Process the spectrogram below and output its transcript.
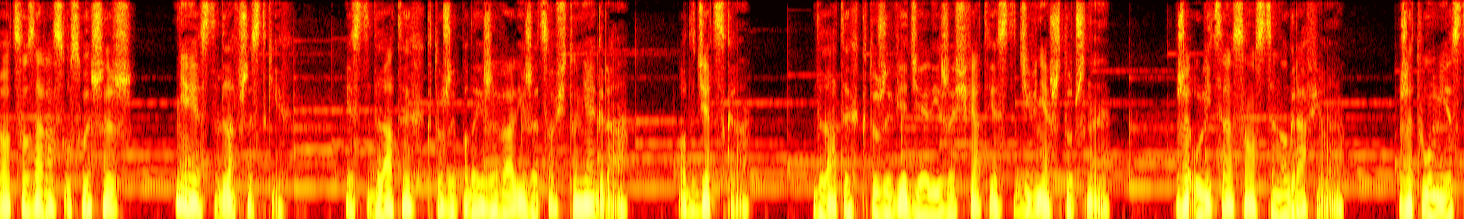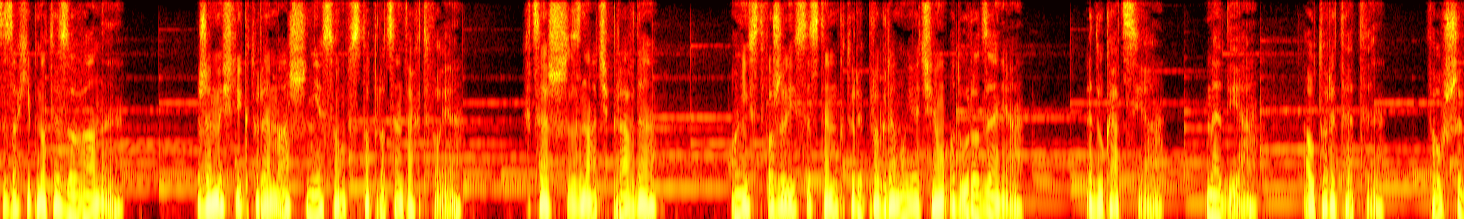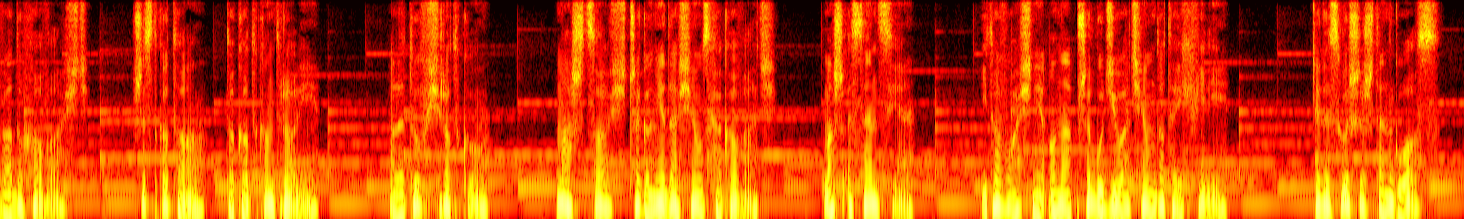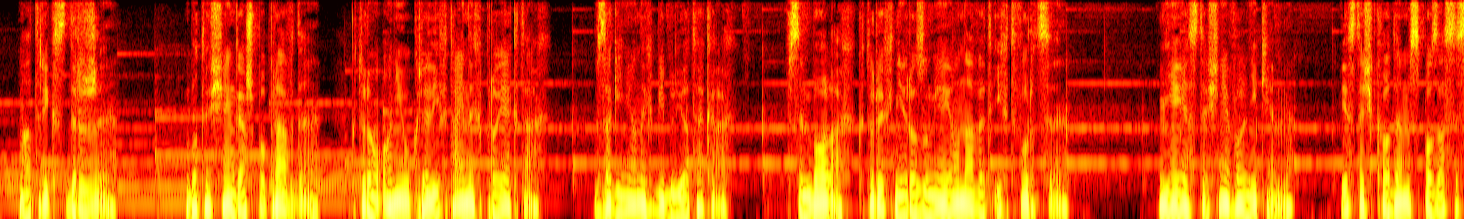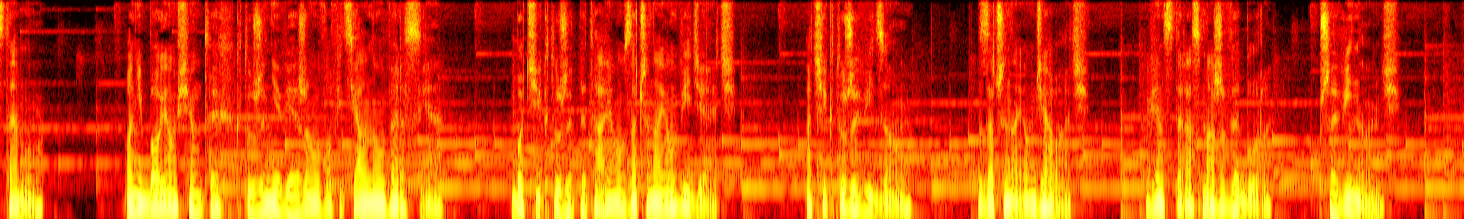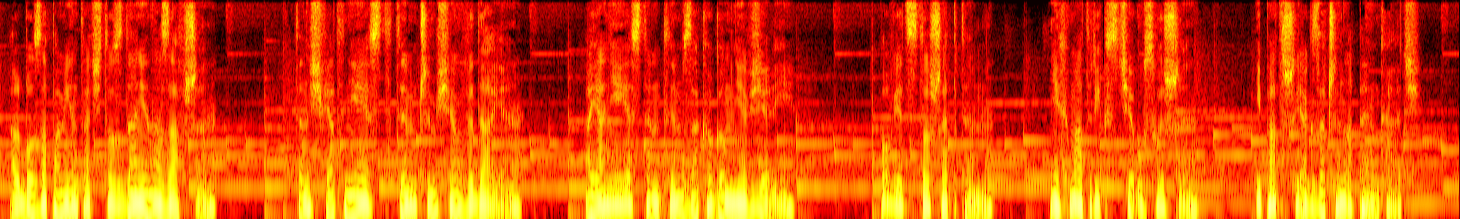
To, co zaraz usłyszysz, nie jest dla wszystkich. Jest dla tych, którzy podejrzewali, że coś tu nie gra. Od dziecka. Dla tych, którzy wiedzieli, że świat jest dziwnie sztuczny, że ulice są scenografią, że tłum jest zahipnotyzowany, że myśli, które masz, nie są w 100% twoje. Chcesz znać prawdę? Oni stworzyli system, który programuje cię od urodzenia. Edukacja, media, autorytety, fałszywa duchowość. Wszystko to to kod kontroli. Ale tu w środku masz coś, czego nie da się zhakować. Masz esencję. I to właśnie ona przebudziła cię do tej chwili. Kiedy słyszysz ten głos, Matrix drży, bo ty sięgasz po prawdę, którą oni ukryli w tajnych projektach, w zaginionych bibliotekach, w symbolach, których nie rozumieją nawet ich twórcy. Nie jesteś niewolnikiem, jesteś kodem spoza systemu. Oni boją się tych, którzy nie wierzą w oficjalną wersję, bo ci, którzy pytają, zaczynają widzieć, a ci, którzy widzą, zaczynają działać. Więc teraz masz wybór: przewinąć albo zapamiętać to zdanie na zawsze. Ten świat nie jest tym, czym się wydaje, a ja nie jestem tym, za kogo mnie wzięli. Powiedz to szeptem. Niech Matrix cię usłyszy i patrz, jak zaczyna pękać.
